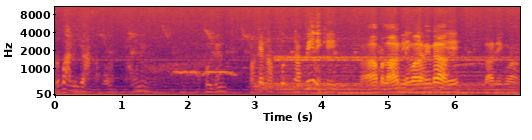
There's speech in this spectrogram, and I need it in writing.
rebalian. Tahu nih. Paket ngapu, ngapi niki. nah melani nih nah. Nggih. Lani wang.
